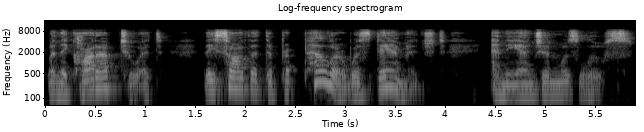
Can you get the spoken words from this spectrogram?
When they caught up to it, they saw that the propeller was damaged and the engine was loose.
